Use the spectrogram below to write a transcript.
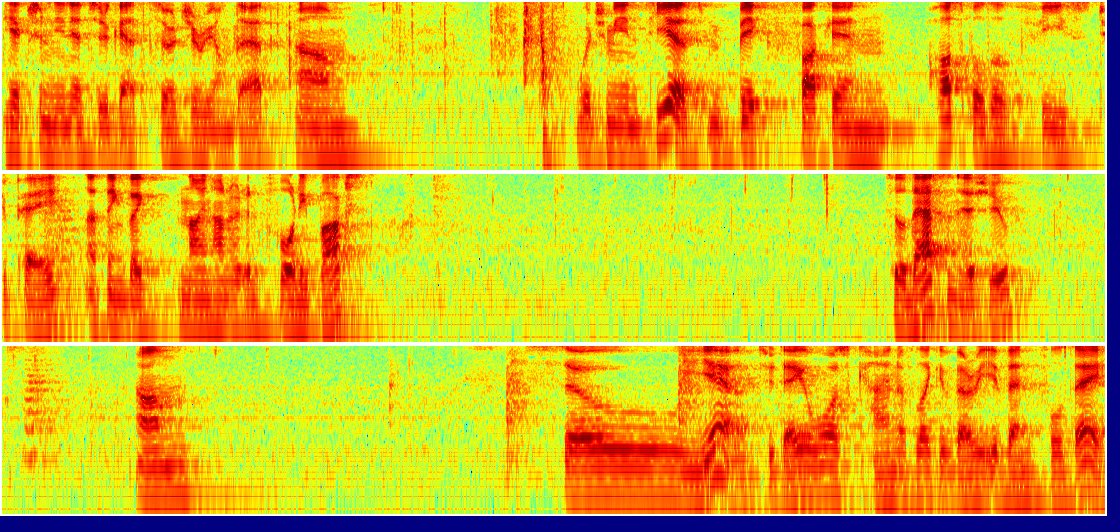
He actually needed to get surgery on that. Um, which means he has big fucking hospital fees to pay. I think like 940 bucks. So that's an issue. Um, so yeah, today was kind of like a very eventful day.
